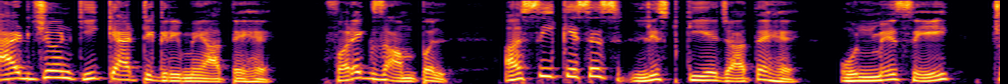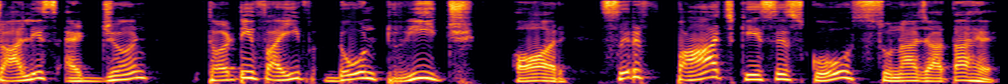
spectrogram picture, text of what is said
एडजर्न की कैटेगरी में आते हैं। फॉर एग्ज़ाम्पल 80 केसेस लिस्ट किए जाते हैं, उनमें से 40 एडजर्न 35 डोंट रीच और सिर्फ़ पाँच केसेस को सुना जाता है।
